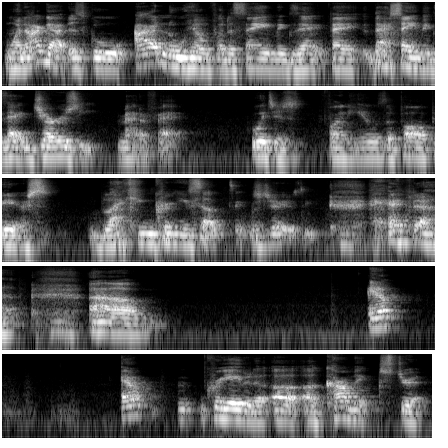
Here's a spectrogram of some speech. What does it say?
when I got to school, I knew him for the same exact thing, that same exact jersey, matter of fact, which is funny. It was a Paul Pierce black and green Celtics jersey. and, uh, um, and, and created a, a, a comic strip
